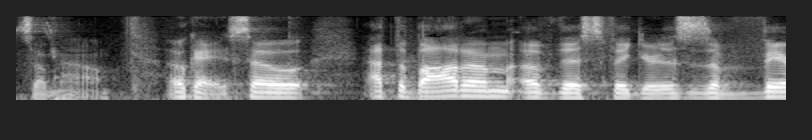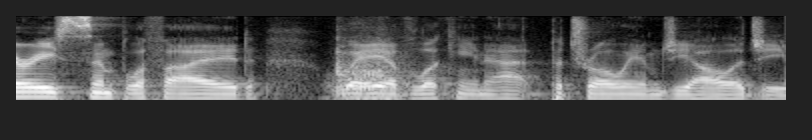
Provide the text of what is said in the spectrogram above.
somehow. Okay, so at the bottom of this figure, this is a very simplified way of looking at petroleum geology,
